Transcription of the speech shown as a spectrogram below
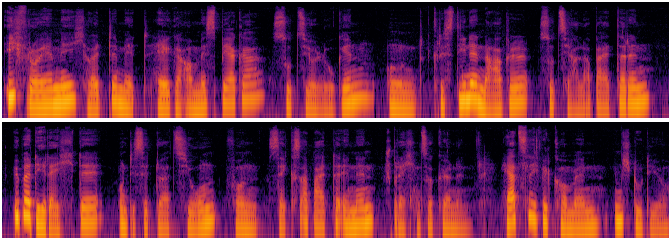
Ich freue mich heute mit Helga Ammesberger, Soziologin, und Christine Nagel, Sozialarbeiterin, über die Rechte und die Situation von Sexarbeiterinnen sprechen zu können. Herzlich willkommen im Studio.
